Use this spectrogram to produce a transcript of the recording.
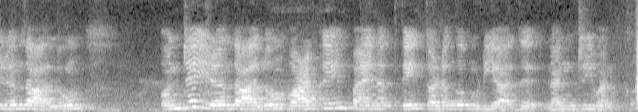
இழந்தாலும் ஒன்றை இழந்தாலும் வாழ்க்கையின் பயணத்தை தொடங்க முடியாது. நன்றி வணக்கம்.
